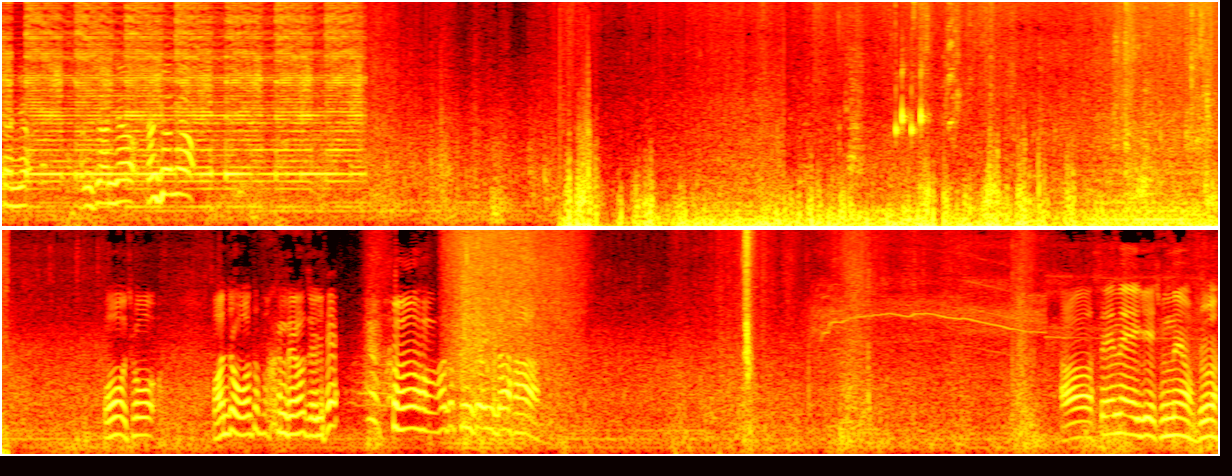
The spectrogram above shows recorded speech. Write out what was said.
잠시만요. 잠시만요. 잠시만요. 오, 저 완전 워터파크인데요, 저게? 파도 풍경이다. 아, 세네 애기 좋네요. 좋아. 야,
